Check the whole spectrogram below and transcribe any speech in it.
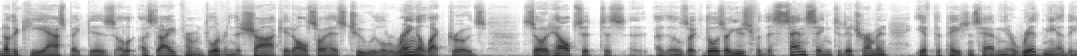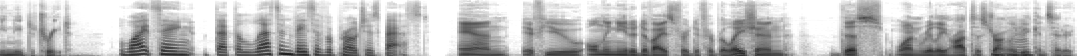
another key aspect is aside from delivering the shock, it also has two little ring electrodes. So it helps it to, uh, those, are, those are used for the sensing to determine if the patient's having an arrhythmia that you need to treat. Wyatt's saying that the less invasive approach is best. And if you only need a device for defibrillation, this one really ought to strongly be mm-hmm. considered.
